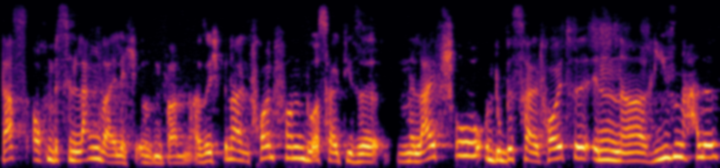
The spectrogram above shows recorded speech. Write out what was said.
das auch ein bisschen langweilig irgendwann. Also ich bin halt ein Freund von, du hast halt diese eine Live-Show und du bist halt heute in einer Riesenhalle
